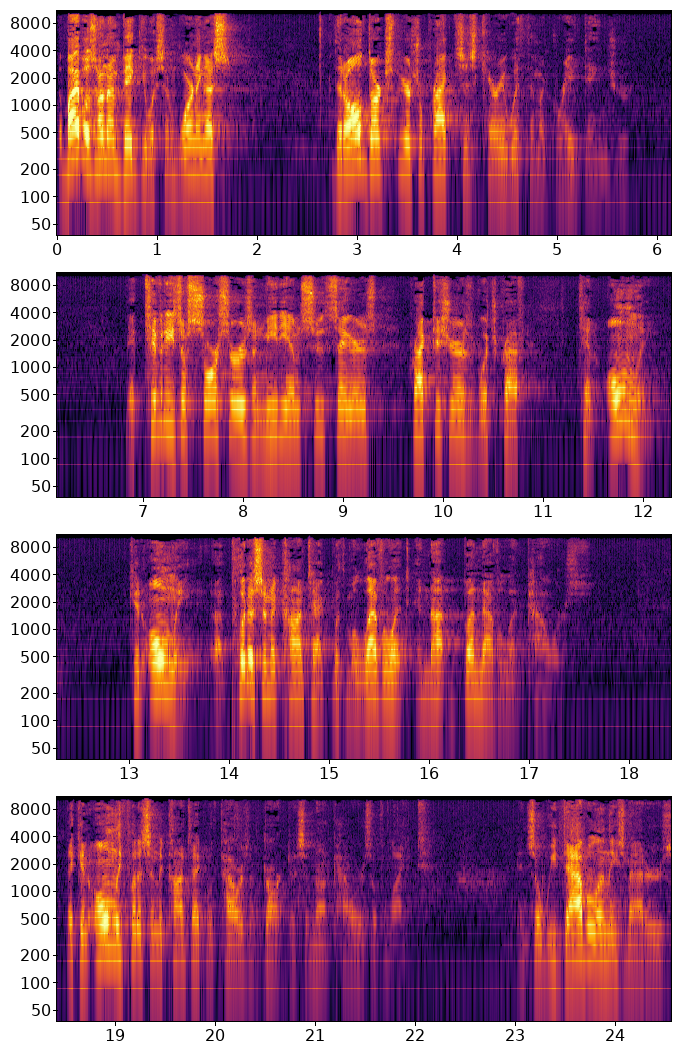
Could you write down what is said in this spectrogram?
The Bible is unambiguous in warning us that all dark spiritual practices carry with them a grave danger. The activities of sorcerers and mediums, soothsayers, practitioners of witchcraft, can only, can only uh, put us into contact with malevolent and not benevolent powers. They can only put us into contact with powers of darkness and not powers of light. And so we dabble in these matters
